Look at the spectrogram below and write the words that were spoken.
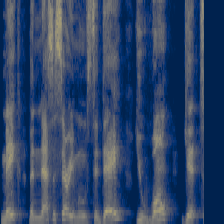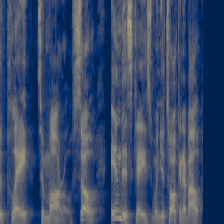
make the necessary moves today, you won't get to play tomorrow. So, in this case, when you're talking about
